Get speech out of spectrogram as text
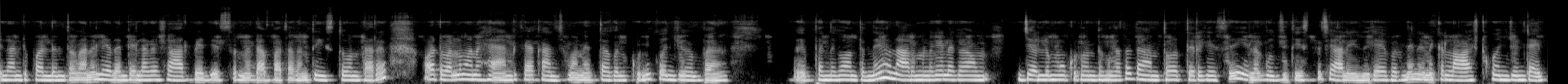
ఇలాంటి పళ్ళుతో కానీ లేదంటే ఇలాగ షార్ప్ ఎడ్జెస్ ఉన్న డబ్బాతో కానీ తీస్తూ ఉంటారు. వాటి వల్ల మన హ్యాండ్కి ఆ కంచం అనేది తగులుకుని కొంచెం ఇబ్బ- ఇబ్బందిగా ఉంటుంది. నార్మల్గా ఇలాగ జల్లు మూకుడు ఉంటుంది కదా దాంతో తిరిగేసి ఇలా గుజ్జు తీస్తే చాలా ఈజీగా అయిపోతుంది. నేను ఇక్కడ లాస్ట్ కొంచెం టైప్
